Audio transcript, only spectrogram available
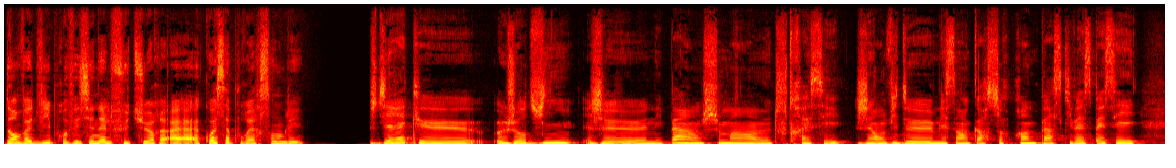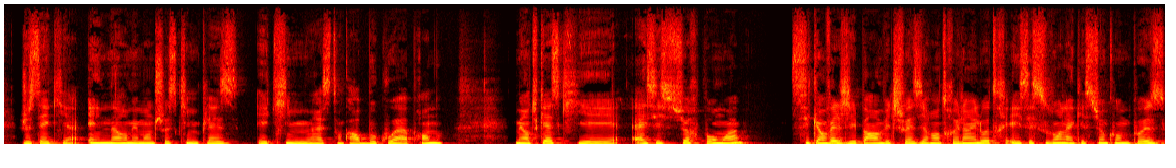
dans votre vie professionnelle future? À, quoi ça pourrait ressembler? Je dirais que aujourd'hui, je n'ai pas un chemin euh, tout tracé. J'ai envie de me laisser encore surprendre par ce qui va se passer. Je sais qu'il y a énormément de choses qui me plaisent et qu'il me reste encore beaucoup à apprendre. Mais en tout cas, ce qui est assez sûr pour moi, c'est qu'en fait, j'ai pas envie de choisir entre l'un et l'autre. Et c'est souvent la question qu'on me pose.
